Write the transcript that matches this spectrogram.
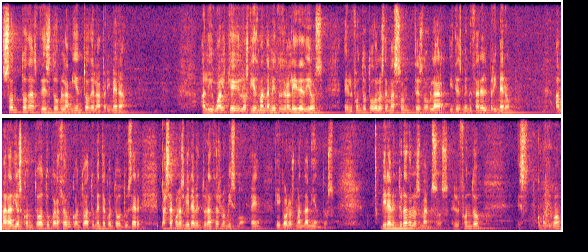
son todas desdoblamiento de la primera. Al igual que los diez mandamientos de la ley de Dios, en el fondo todos los demás son desdoblar y desmenuzar el primero. Amar a Dios con todo tu corazón, con toda tu mente, con todo tu ser. Pasa con las bienaventuranzas lo mismo ¿eh? que con los mandamientos. Bienaventurados los mansos. En el fondo, es, como digo,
